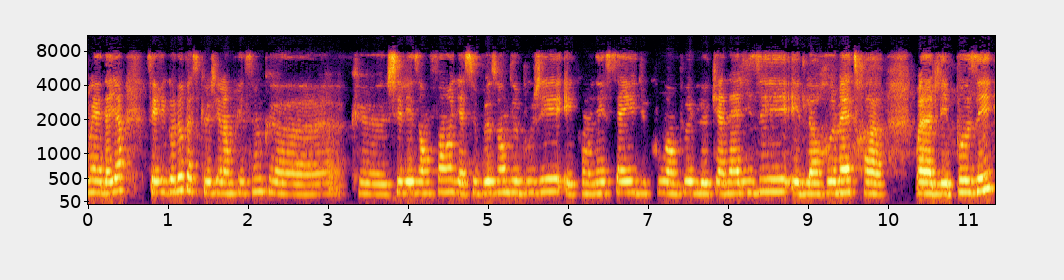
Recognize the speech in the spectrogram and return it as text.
Ouais, d'ailleurs, c'est rigolo parce que j'ai l'impression que, chez les enfants, il y a ce besoin de bouger et qu'on essaye du coup un peu de le canaliser et de leur remettre, euh, voilà, de les poser.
